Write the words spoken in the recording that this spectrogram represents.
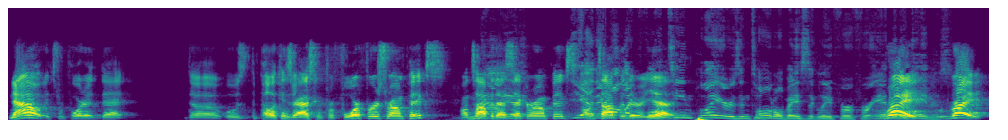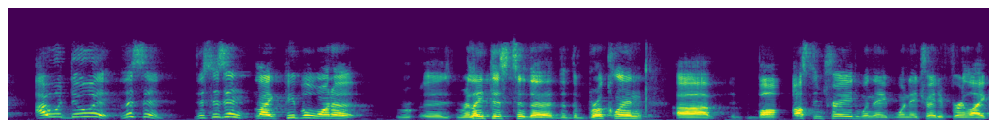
now it's reported that the what was it, the Pelicans are asking for four first round picks on top of that yeah. second round picks Yeah, on top of like their yeah 14 players in total, basically, for for Anthony right, Davis. right. I would do it. Listen, this isn't like people want to uh, relate this to the the, the Brooklyn uh, Boston trade when they when they traded for like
